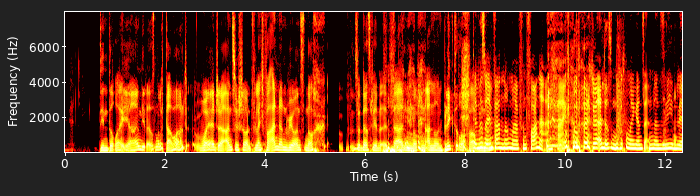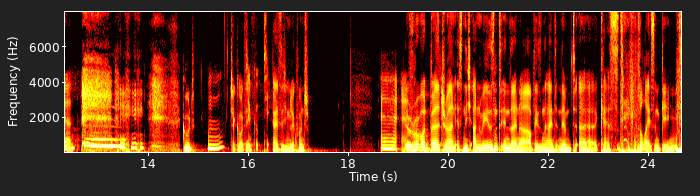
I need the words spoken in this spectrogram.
den drei Jahren, die das noch dauert, Voyager anzuschauen. Vielleicht verändern wir uns noch sodass wir da noch einen anderen Blick drauf haben. Dann müssen wir ne? einfach nochmal von vorne anfangen, weil wir alles nochmal ganz anders sehen werden. Gut. Mhm. Chakoti. Herzlichen Glückwunsch. Äh, also Robert Beltran ist nicht anwesend. In seiner Abwesenheit nimmt äh, Cass den Preis entgegen.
